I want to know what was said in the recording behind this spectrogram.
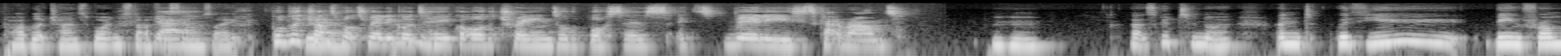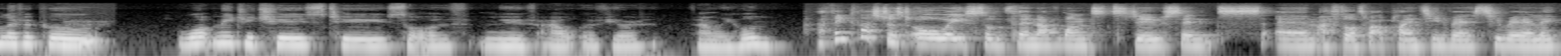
public transport and stuff, Yeah. it sounds like. Public Yeah. transport's really good mm. here. You've got all the trains, all the buses. It's really easy to get around. Mm-hmm. That's good to know. And with you being from Liverpool, what made you choose to sort of move out of your family home? I think that's just always something I've wanted to do since um, I thought about applying to university, really.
